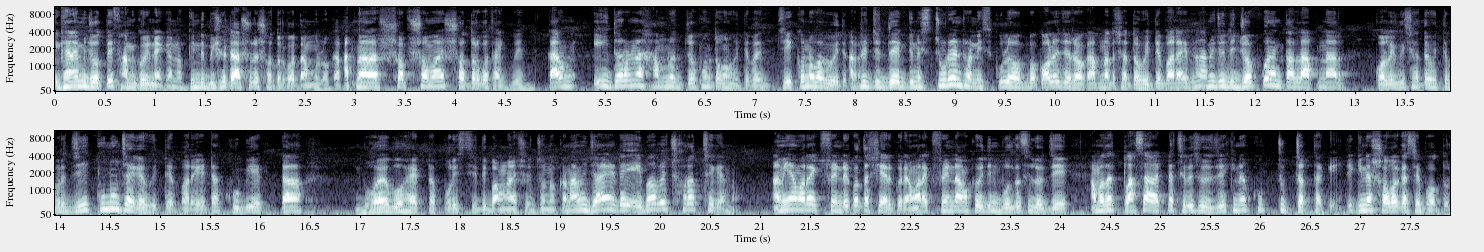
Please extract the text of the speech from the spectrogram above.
এখানে আমি যতই ফান করি না কেন কিন্তু বিষয়টা আসলে সতর্কতামূলক। আপনারা সব সময় সতর্ক থাকবেন কারণ এই ধরনের হামলা যখন তখন হইতে পারে যে কোনোভাবে হইতে পারে। আপনি যদি একজন স্টুডেন্ট হন স্কুলে হোক বা কলেজের হোক আপনাদের সাথে হইতে পারে আপনি যদি জব করেন তাহলে আপনার কলেজের সাথে হইতে পারে যে কোনো জায়গায় হইতে পারে এটা খুবই একটা ভয়াবহ একটা পরিস্থিতি বাংলাদেশের জন্য। কারণ আমি জানি এটা এভাবে ছড়াচ্ছে কেন। আমি আমার এক ফ্রেন্ডের কথা শেয়ার করি। আমার এক ফ্রেন্ড আমাকে ওই দিন বলতেছিল যে আমাদের ক্লাসে আরেকটা ছেলে ছিল যে কিনা খুব চুপচাপ থাকে যে কিনা সবার কাছে ভদ্র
